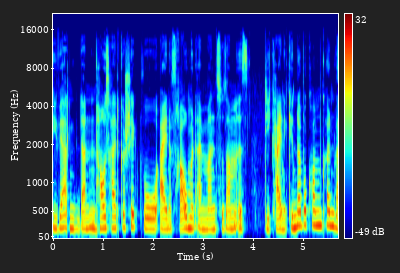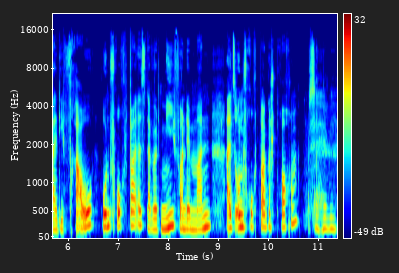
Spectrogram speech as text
die werden dann in einen Haushalt geschickt, wo eine Frau mit einem Mann zusammen ist, die keine Kinder bekommen können, weil die Frau unfruchtbar ist. Da wird nie von dem Mann als unfruchtbar gesprochen. Ist ja heavy.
